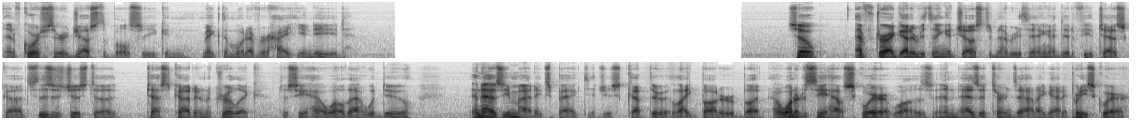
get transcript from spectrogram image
And of course, they're adjustable, so you can make them whatever height you need. So, after I got everything adjusted and everything, I did a few test cuts. This is just a test cut in acrylic to see how well that would do. And as you might expect, it just cut through it like butter, but I wanted to see how square it was, and as it turns out, I got it pretty square.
